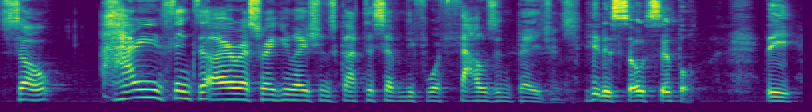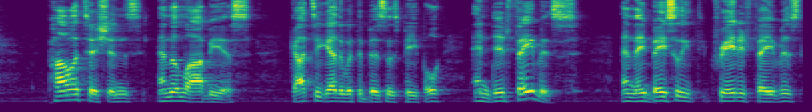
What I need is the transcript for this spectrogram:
So, how do you think the IRS regulations got to 74,000 pages? It is so simple. The politicians and the lobbyists got together with the business people and did favors. And they basically created favors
